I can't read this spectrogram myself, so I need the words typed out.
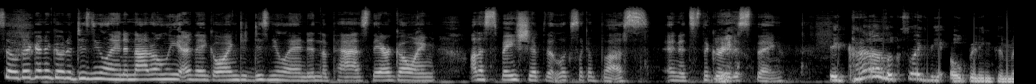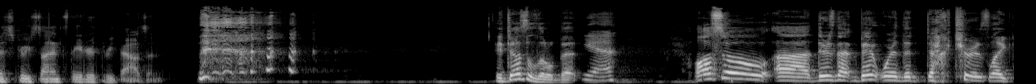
So they're going to go to Disneyland, and not only are they going to Disneyland in the past, they are going on a spaceship that looks like a bus, and it's the greatest thing. It kind of looks like the opening to Mystery Science Theater 3000. It does a little bit. Yeah. Also, uh, there's that bit where the doctor is like,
